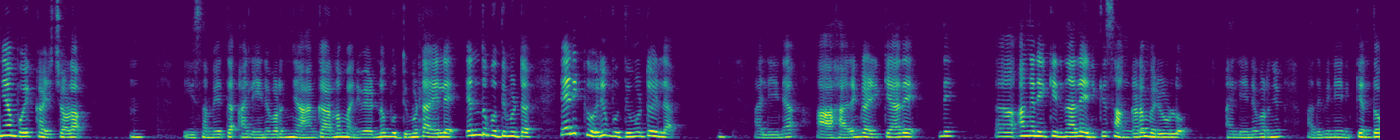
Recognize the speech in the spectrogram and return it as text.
ഞാൻ പോയി കഴിച്ചോളാം. ഈ സമയത്ത് അലീന പറഞ്ഞു ഞാൻ കാരണം മനുവേട്ടന് ബുദ്ധിമുട്ടായില്ലേ? എന്ത് ബുദ്ധിമുട്ട്? എനിക്കൊരു ബുദ്ധിമുട്ടും ഇല്ല. അലീന ആഹാരം കഴിക്കാതെ. ദേ അങ്ങനെയൊക്കെ ഇരുന്നാലേ എനിക്ക് സങ്കടം വരുള്ളൂ. അലീന പറഞ്ഞു അത് പിന്നെ എനിക്കെന്തോ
